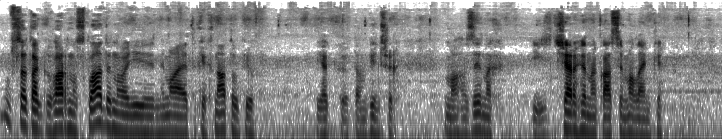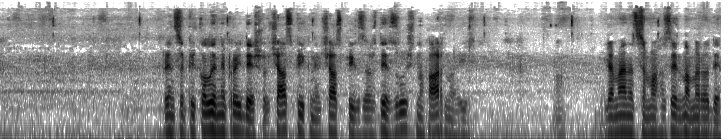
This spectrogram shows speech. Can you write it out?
ну, все так гарно складено і немає таких натовпів, як там в інших магазинах. І черги на каси маленькі. В принципі, коли не пройдеш, в час пік, не в час пік, завжди зручно, гарно і ну, для мене це магазин номер один.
